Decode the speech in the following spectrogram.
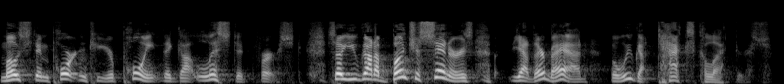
most important to your point that got listed first. So you've got a bunch of sinners. Yeah, they're bad, but we've got tax collectors.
